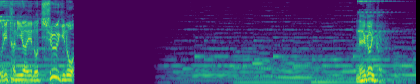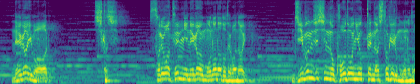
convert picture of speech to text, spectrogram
ブリタニアへの忠義の。願いか願いはある。しかしそれは天に願うものなどではない。自分自身の行動によって成し遂げるものだ。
